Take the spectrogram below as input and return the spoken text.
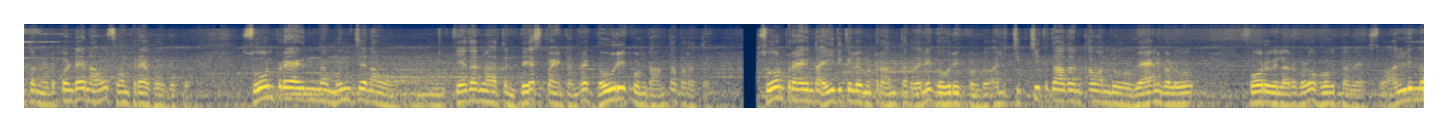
ಅಂತ ನಡ್ಕೊಂಡೇ ನಾವು ಸೋನ್ ಪ್ರಯಾಗ್ ಹೋಗಬೇಕು. ಸೋನ್ ಪ್ರಯಾಗದಿಂದ ಮುಂಚೆ ನಾವು ಕೇದಾರನಾಥನ ಬೇಸ್ ಪಾಯಿಂಟ್ ಅಂದರೆ ಗೌರಿಕೊಂಡ ಅಂತ ಬರುತ್ತೆ. ಸೋನ್ ಪ್ರಯಾಗದಿಂದ ಐದು ಕಿಲೋಮೀಟರ್ ಅಂತರದಲ್ಲಿ ಗೌರಿಕೊಂಡು, ಅಲ್ಲಿ ಚಿಕ್ಕ ಚಿಕ್ಕದಾದಂಥ ಒಂದು ವ್ಯಾನ್ಗಳು ಫೋರ್ ವೀಲರ್ಗಳು ಹೋಗ್ತವೆ. ಸೊ ಅಲ್ಲಿಂದ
